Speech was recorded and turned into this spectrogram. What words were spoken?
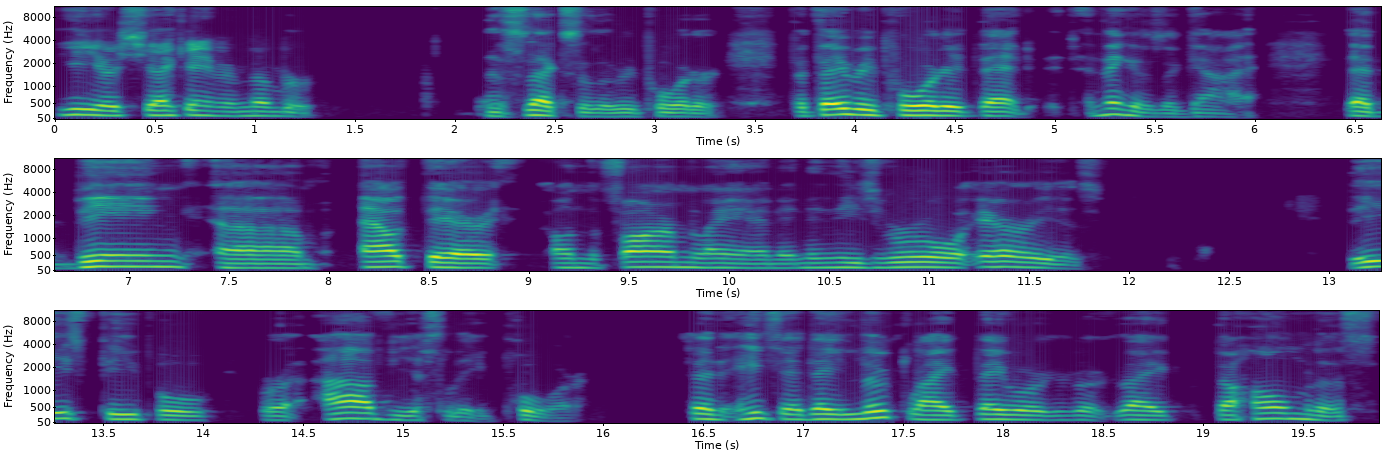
he or she I can't even remember the sex of the reporter, but they reported that I think it was a guy that being um, out there on the farmland and in these rural areas, these people were obviously poor said he said they looked like they were like the homeless,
